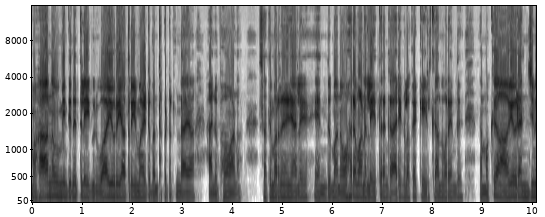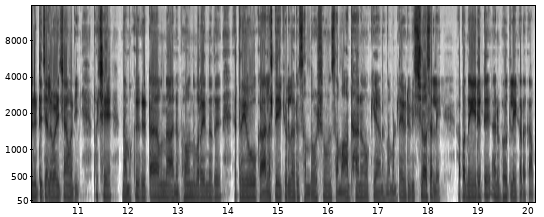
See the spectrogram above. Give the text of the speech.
മഹാനവമി ദിനത്തിലെ ഗുരുവായൂർ യാത്രയുമായിട്ട് ബന്ധപ്പെട്ടിട്ടുണ്ടായ അനുഭവമാണ്. സത്യം പറഞ്ഞു കഴിഞ്ഞാൽ എന്ത് മനോഹരമാണല്ലേ ഇത്തരം കാര്യങ്ങളൊക്കെ കേൾക്കുക എന്ന് പറയുന്നത്. നമുക്ക് ആകെ ഒരു അഞ്ച് മിനിറ്റ് ചിലവഴിച്ചാൽ മതി. പക്ഷേ നമുക്ക് കിട്ടാവുന്ന അനുഭവം എന്ന് പറയുന്നത് എത്രയോ കാലത്തേക്കുള്ള ഒരു സന്തോഷവും സമാധാനവും ഒക്കെയാണ്. നമ്മളുടെ ഒരു വിശ്വാസമല്ലേ അപ്പോൾ നേരിട്ട് അനുഭവത്തിലേക്ക് കടക്കാം.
